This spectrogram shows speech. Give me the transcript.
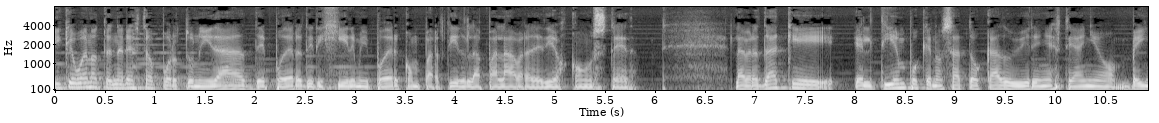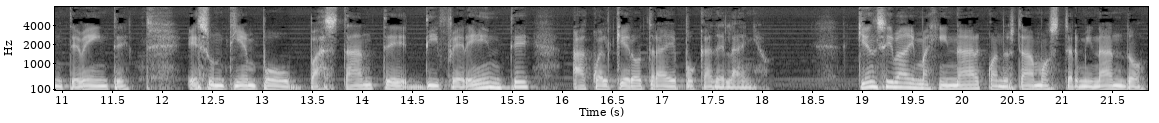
Y qué bueno tener esta oportunidad de poder dirigirme y poder compartir la palabra de Dios con usted. La verdad que el tiempo que nos ha tocado vivir en este año 2020 es un tiempo bastante diferente a cualquier otra época del año. ¿Quién se iba a imaginar cuando estábamos terminando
